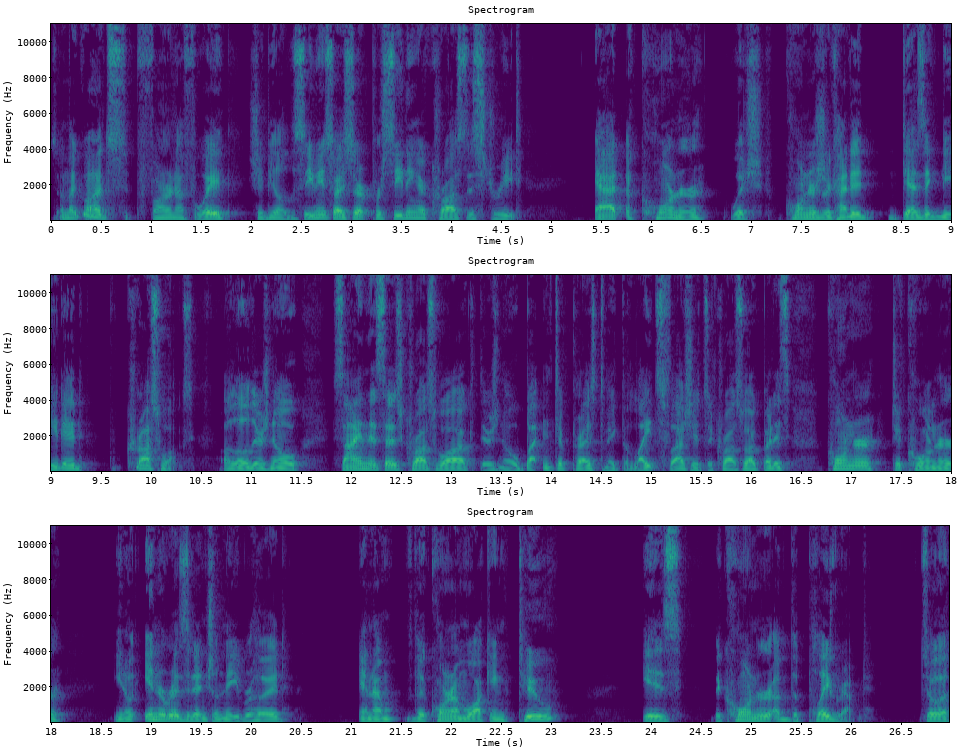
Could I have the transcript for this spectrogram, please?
So I'm like, oh, it's far enough away. Should be able to see me. So I start proceeding across the street at a corner, which corners are kind of designated crosswalks. Although there's no sign that says crosswalk, there's no button to press to make the lights flash. It's a crosswalk, but it's corner to corner, you know, in a residential neighborhood. And I'm the corner I'm walking to is the corner of the playground. So, uh,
